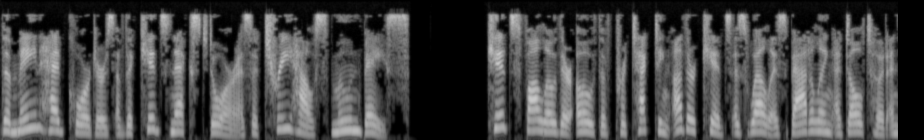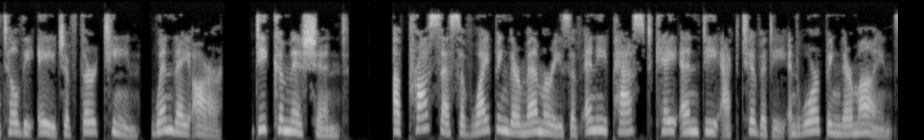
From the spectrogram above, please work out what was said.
The main headquarters of the Kids Next Door is a treehouse moon base. Kids follow their oath of protecting other kids as well as battling adulthood until the age of 13, when they are decommissioned, a process of wiping their memories of any past KND activity and warping their minds.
